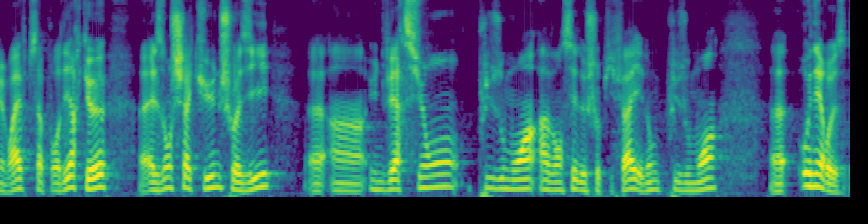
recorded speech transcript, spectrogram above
Mais bref, tout ça pour dire qu'elles euh, ont chacune choisi une version plus ou moins avancée de Shopify et donc plus ou moins onéreuse.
